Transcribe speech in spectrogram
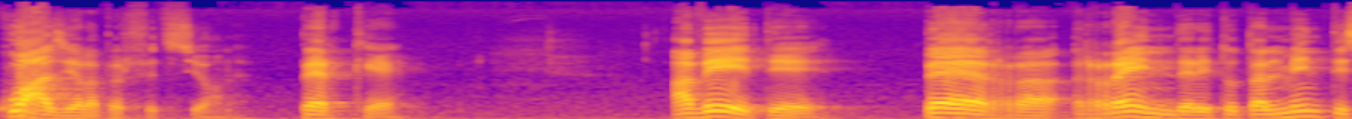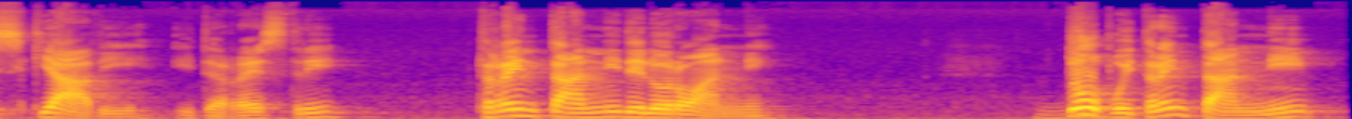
quasi alla perfezione. Perché? Avete per rendere totalmente schiavi i terrestri 30 anni dei loro anni. Dopo i 30 anni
